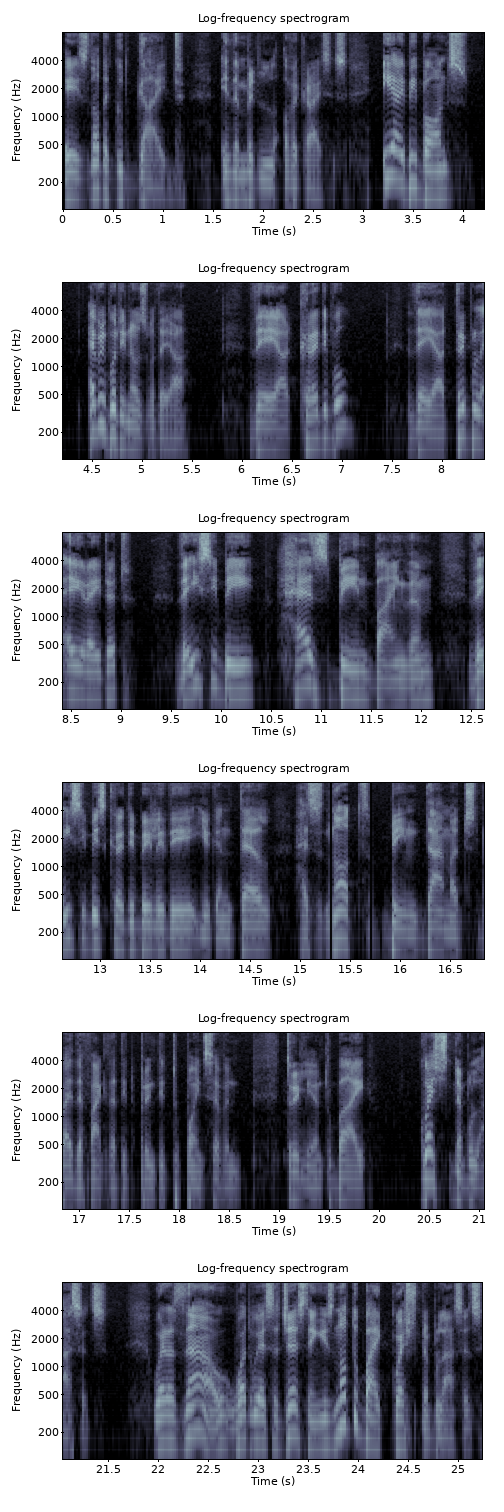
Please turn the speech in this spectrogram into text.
is not a good guide in the middle of a crisis. EIB bonds, everybody knows what they are. They are credible, they are AAA rated. The ECB has been buying them. The ECB's credibility, you can tell, has not been damaged by the fact that it printed 2.7 trillion to buy questionable assets. Whereas now, what we are suggesting is not to buy questionable assets,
